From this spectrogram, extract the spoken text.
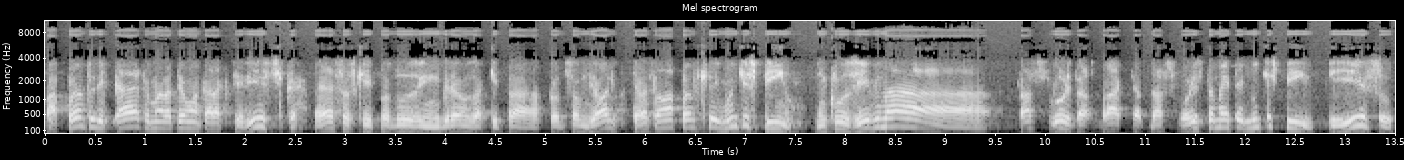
A planta de cártamo, ela tem uma característica, essas que produzem grãos aqui para produção de óleo, que elas são uma planta que tem muito espinho, inclusive na das flores, das brácteas das flores também tem muito espinho. E isso,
